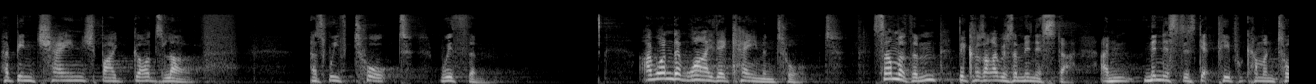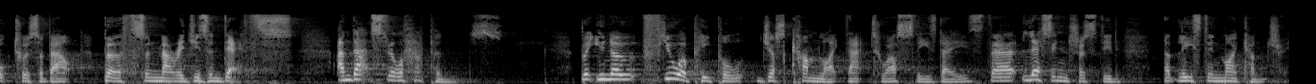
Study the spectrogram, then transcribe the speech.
have been changed by God's love as we've talked with them. I wonder why they came and talked. Some of them because I was a minister, and ministers get people come and talk to us about births and marriages and deaths. And that still happens. But you know, fewer people just come like that to us these days. They're less interested, at least in my country.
